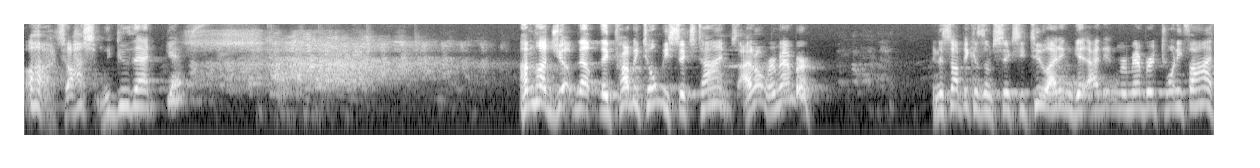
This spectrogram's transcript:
oh, it's awesome. We do that. Yes. I'm not joking. They probably told me six times. I don't remember. And it's not because I'm 62. I didn't get I didn't remember at 25.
